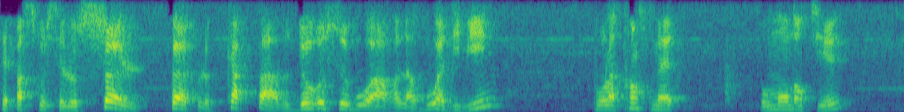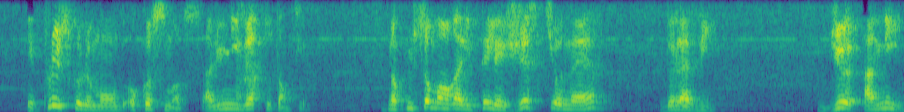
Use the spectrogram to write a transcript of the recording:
C'est parce que c'est le seul peuple capable de recevoir la voix divine pour la transmettre au monde entier, et plus que le monde, au cosmos, à l'univers tout entier. Donc nous sommes en réalité les gestionnaires de la vie. Dieu a mis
